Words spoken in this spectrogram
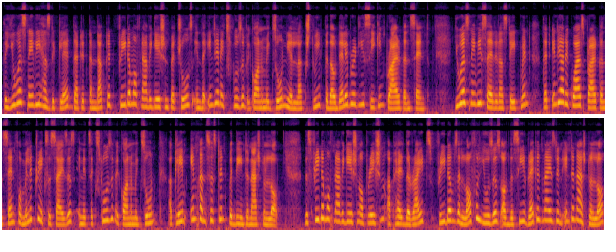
The US Navy has declared that it conducted freedom of navigation patrols in the Indian exclusive economic zone near Lakshadweep without deliberately seeking prior consent. US Navy said in a statement that India requires prior consent for military exercises in its exclusive economic zone, a claim inconsistent with the international law. This freedom of navigation operation upheld the rights, freedoms and lawful uses of the sea recognized in international law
